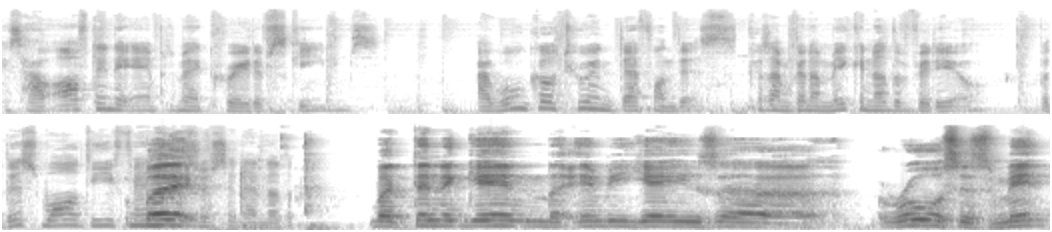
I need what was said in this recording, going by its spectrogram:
is how often they implement creative schemes. I won't go too in depth on this because I'm gonna make another video, but this wall defense But- is just in another. But then again, the NBA's uh, rules is meant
